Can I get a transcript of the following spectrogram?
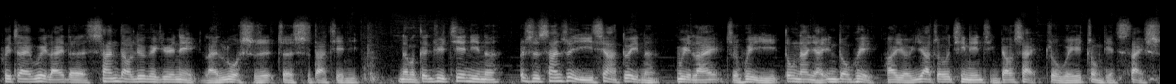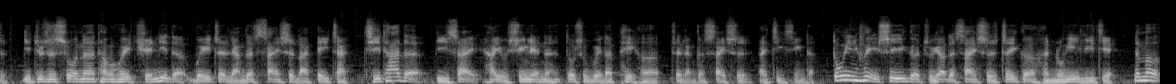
会在未来的三到六个月内来落实这十大建议。那么根据建议呢，二十三岁以下队呢，未来只会以东南亚运动会还有亚洲青年锦标赛作为重点赛事。也就是说呢，他们会全力的为这两个赛事来备战，其他的比赛还有训练呢，都是为了配合这两个赛事来进行的。冬运会是一个主要的赛事，这个很容易理解。那么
